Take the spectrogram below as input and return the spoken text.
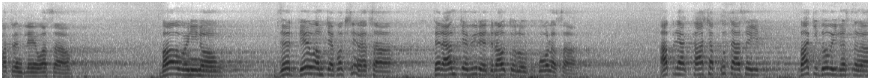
पत्रांतलें वाचप भाव भयणीनो जर देव आमच्या पक्षान आसा तर आमचे विरोध रावतलो कोण आसा आपल्या काशा पुता सयत बाकी दोवय नासतना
